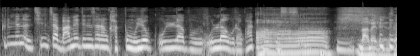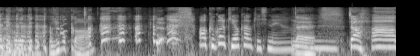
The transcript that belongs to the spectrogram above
그러면은 진짜 마음에 드는 사람 가끔 올려 올라 보 올라오라고 하기도 하고 그랬었어요. 아, 마음에 드는 사람. 이번에 또 그거 해볼까? 아 그걸 기억하고 계시네요. 네. 음. 자, 아,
